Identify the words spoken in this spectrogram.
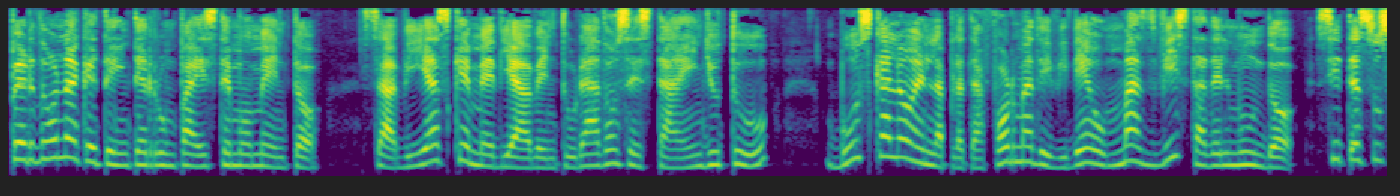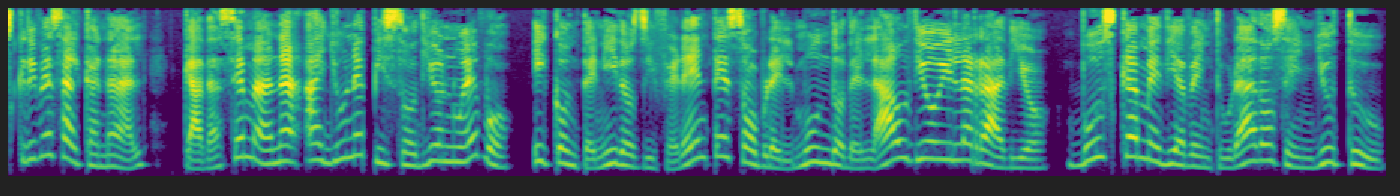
Perdona que te interrumpa este momento. ¿Sabías que Media Aventurados está en YouTube? Búscalo en la plataforma de video más vista del mundo. Si te suscribes al canal, cada semana hay un episodio nuevo y contenidos diferentes sobre el mundo del audio y la radio. Busca Mediaventurados en YouTube.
